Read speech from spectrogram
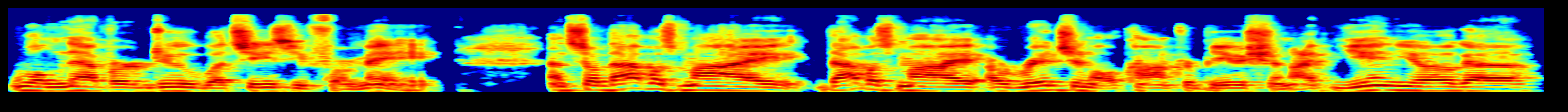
will never do what's easy for me. And so that was my that was my original contribution. I, yin yoga,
